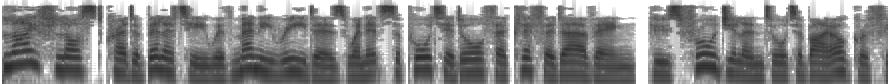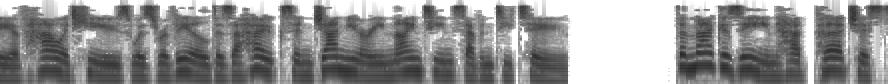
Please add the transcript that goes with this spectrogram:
Life lost credibility with many readers when it supported author Clifford Irving, whose fraudulent autobiography of Howard Hughes was revealed as a hoax in January 1972. The magazine had purchased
